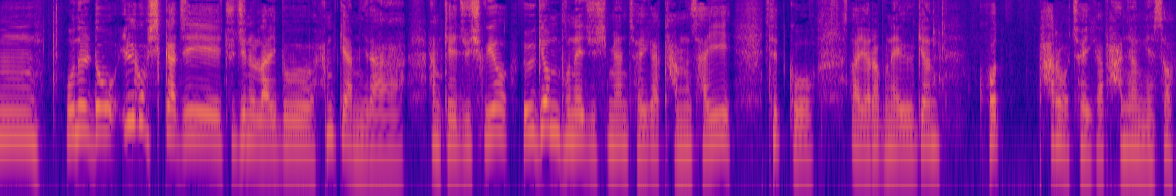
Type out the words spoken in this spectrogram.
음, 오늘도 7시까지 주진우 라이브 함께 합니다. 함께 해주시고요. 의견 보내주시면 저희가 감사히 듣고 아, 여러분의 의견 곧 바로 저희가 반영해서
